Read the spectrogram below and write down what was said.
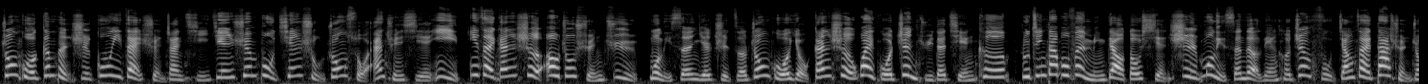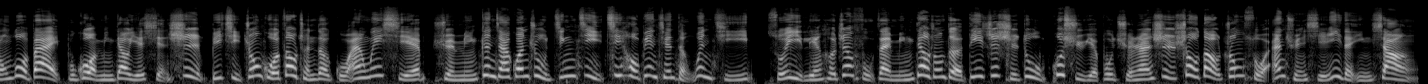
中国根本是故意在选战期间宣布签署中所安全协议，意在干涉澳洲选举。莫里森也指责中国有干涉外国政局的前科。如今大部分民调都显示莫里森的联合政府将在大选中落败。不过民调也显示，比起中国造成的国安威胁，选民更加关注经济、气候变迁等问题。所以联联合政府在民调中的低支持度，或许也不全然是受到中所安全协议的影响。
